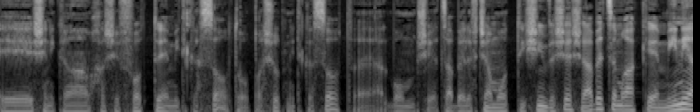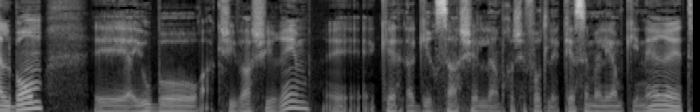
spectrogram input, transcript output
אה, שנקרא מכשפות אה, מתכסות, או פשוט מתכסות, אה, אלבום שיצא ב-1996, היה בעצם רק אה, מיני אלבום. אה, היו בו רק שבעה שירים, כ- הגרסה של המכשפות לקסם על ים כנרת.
